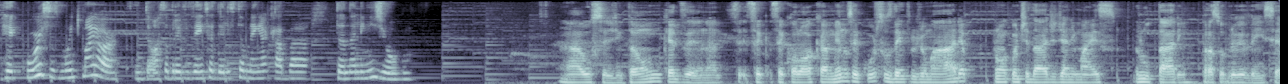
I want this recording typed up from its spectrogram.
recursos muito maior. Então a sobrevivência deles também acaba estando ali em jogo. Ah, ou seja, então quer dizer, né? Você coloca menos recursos dentro de uma área para uma quantidade de animais lutarem para a sobrevivência.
